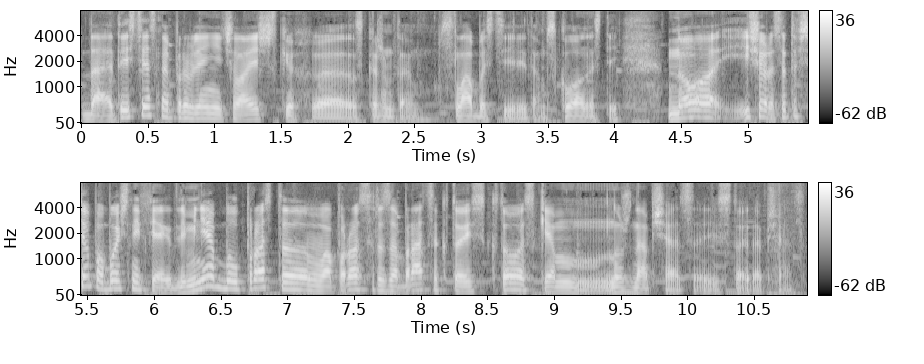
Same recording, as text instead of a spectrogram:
да, это естественное проявление человеческих, э, скажем так, слабостей или там склонностей. Но еще раз, это все побочный эффект. Для меня был просто вопрос разобраться, кто есть кто, с кем нужно общаться и стоит общаться.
